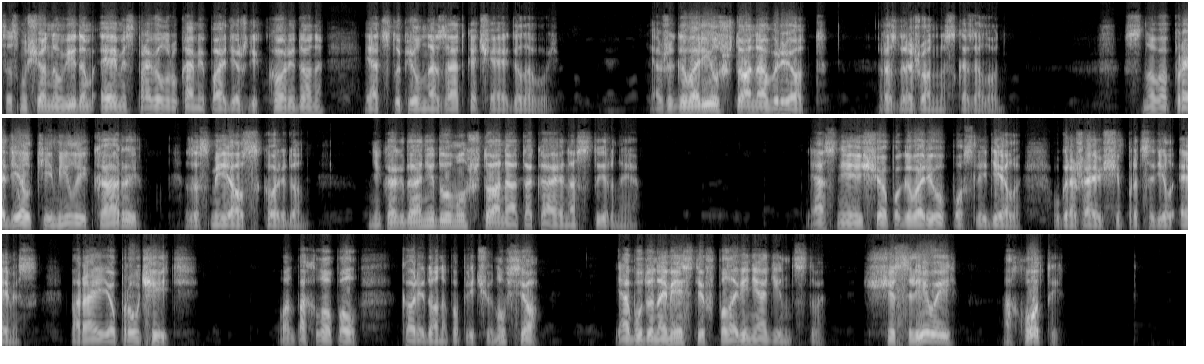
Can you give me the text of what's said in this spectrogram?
Со смущенным видом Эмис провел руками по одежде Коридона и отступил назад, качая головой. — Я же говорил, что она врет, — раздраженно сказал он. — Снова проделки милой Кары? — засмеялся Коридон. — Никогда не думал, что она такая настырная. — Я с ней еще поговорю после дела, — угрожающе процедил Эмис. — Пора ее проучить. Он похлопал Коридона по плечу. — Ну все. — я буду на месте в половине одиннадцатого. Счастливой охоты!»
